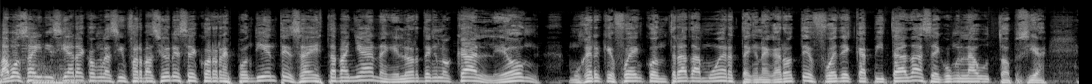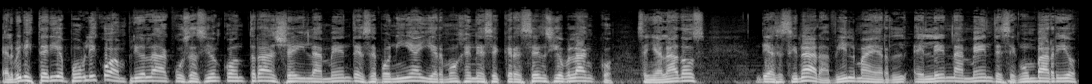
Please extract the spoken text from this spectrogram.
Vamos a iniciar con las informaciones eh, correspondientes a esta mañana en el orden local. León, mujer que fue encontrada muerta en Nagarote, fue decapitada según la autopsia. El Ministerio Público amplió la acusación contra Sheila Méndez Bonía y Hermógenes Crescencio Blanco, señalados de asesinar a Vilma Elena Méndez en un barrio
